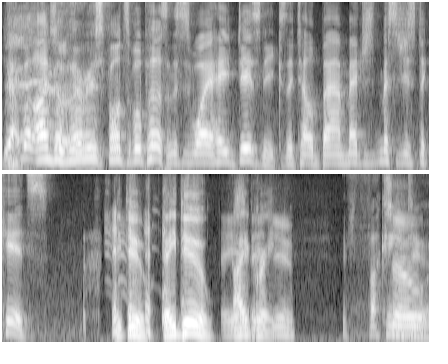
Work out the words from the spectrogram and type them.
yeah, well, I'm a very responsible person. This is why I hate Disney because they tell bad mes- messages to kids. They do. They do. They- I they agree. do. They fucking So, do.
